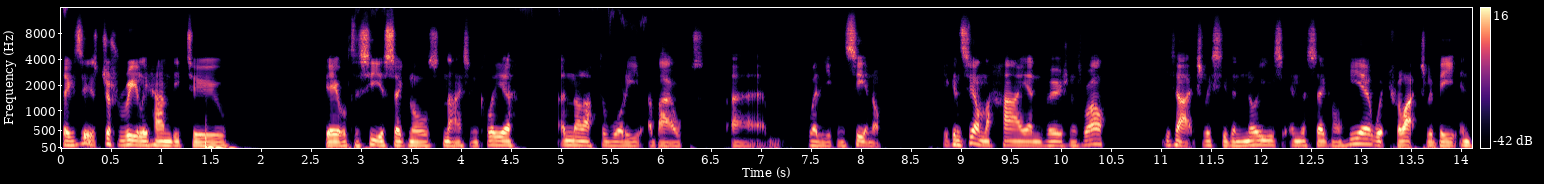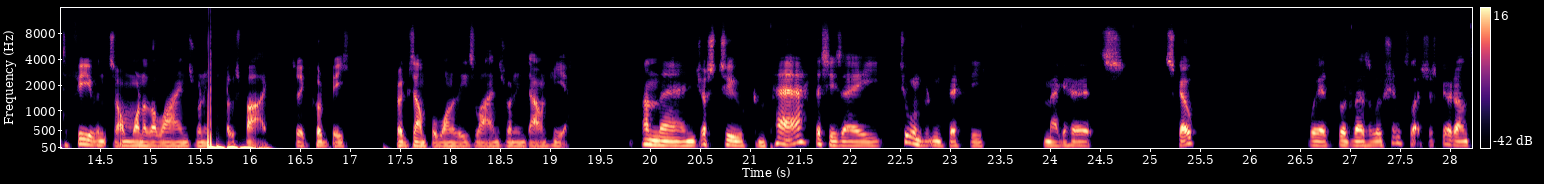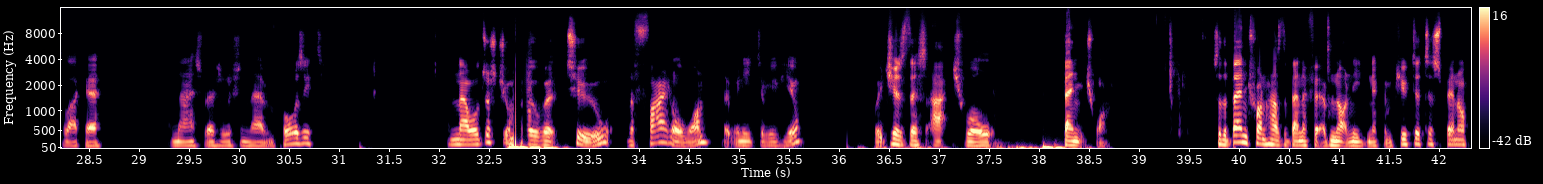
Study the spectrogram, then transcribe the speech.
So you can see it's just really handy to be able to see your signals nice and clear and not have to worry about um, whether you can see enough. You can see on the high end version as well, you can actually see the noise in the signal here, which will actually be interference on one of the lines running close by. So it could be, for example, one of these lines running down here. And then just to compare, this is a 250 megahertz scope with good resolution. So let's just go down to like a, a nice resolution there and pause it. And now we'll just jump over to the final one that we need to review, which is this actual bench one. So the bench one has the benefit of not needing a computer to spin up.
